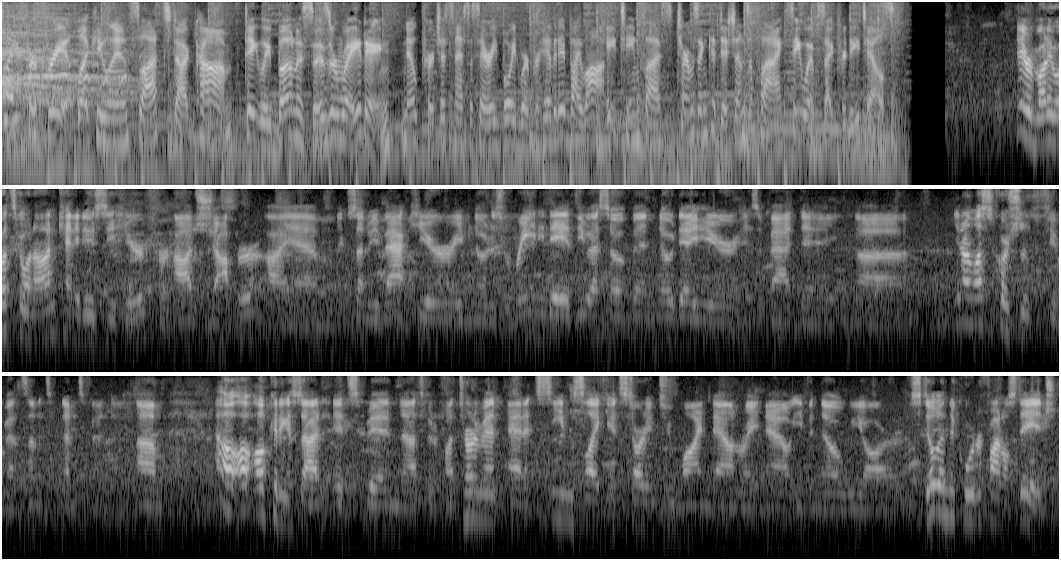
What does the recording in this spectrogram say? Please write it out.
Play for free at LuckyLandSlots.com. Daily bonuses are waiting. No purchase necessary. Void where prohibited by law. 18 plus. Terms and conditions apply. See website for details. Hey everybody, what's going on? Kenny Ducey here for Odd Shopper. I am excited to be back here, even though it is a rainy day at the U.S. Open. No day here is a bad day. Uh, you know, unless of course there's a few bets, then it's, then it's a bad day. Um, all, all, kidding aside, it's been uh, it's been a fun tournament, and it seems like it's starting to wind down right now. Even though we are still in the quarterfinal stage,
